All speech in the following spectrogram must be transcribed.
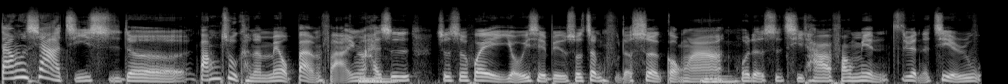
当下及时的帮助可能没有办法，因为还是就是会有一些，比如说政府的社工啊，或者是其他方面资源的介入。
